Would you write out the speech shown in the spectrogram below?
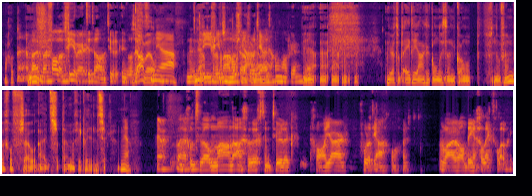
Maar goed. Bij, bij Fallout 4 werkte het wel natuurlijk. Het was Ja, wel. Ja, Drie, vier maanden of zo voordat hij uitkwam. Half jaar. Ja, ja, ja. Die werd op E3 aangekondigd en kwam op november of zo uit, september. Ik weet het niet zeker. ja. Ja, maar goed, wel maanden aan geruchten natuurlijk. Gewoon een jaar voordat hij aangekondigd was. waren er al dingen gelekt, geloof ik.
